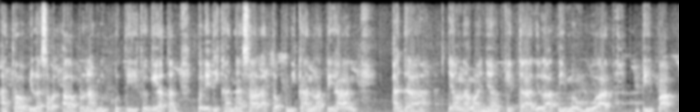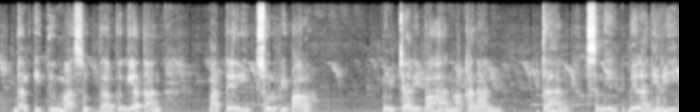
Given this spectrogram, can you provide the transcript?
atau bila sahabat alam pernah mengikuti kegiatan pendidikan dasar atau pendidikan latihan ada yang namanya kita dilatih membuat bipak dan itu masuk dalam kegiatan materi survival mencari bahan makanan dan seni bela diri.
